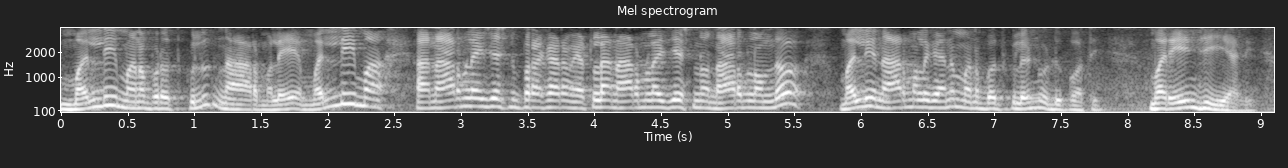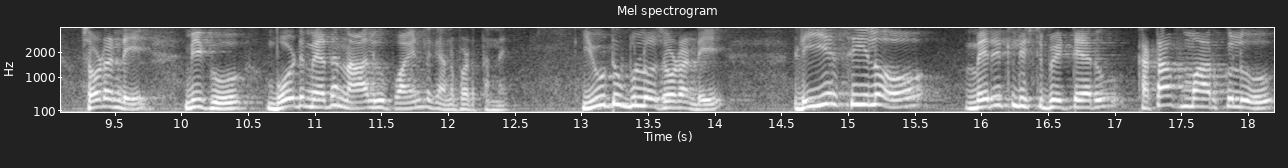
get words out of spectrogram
మళ్ళీ మన బ్రతుకులు నార్మలే. మళ్ళీ మా ఆ నార్మలైజేషన్ ప్రకారం ఎట్లా నార్మలైజేషన్ నార్మల్ ఉందో మళ్ళీ నార్మల్గానే మన బతుకులన్నీ ఉండిపోతాయి. మరి ఏం చేయాలి చూడండి మీకు బోర్డు మీద నాలుగు పాయింట్లు కనపడుతున్నాయి. యూట్యూబ్లో చూడండి డిఎస్సిలో మెరిట్ లిస్ట్ పెట్టారు. కట్ ఆఫ్ మార్కులు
